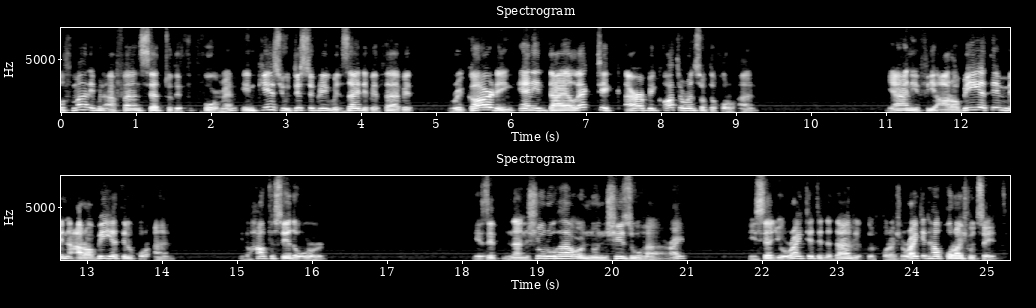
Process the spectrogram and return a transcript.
Uthman ibn Affan said to the four men, in case you disagree with Zayd ibn Thabit regarding any dialectic Arabic utterance of the Quran, يعني في عربية من عربية القرآن you know how to say the word is it nanshuruha or nunshizuha, right? He said, you write it in the dialect of Quraysh. Write it how Quraysh would say it.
